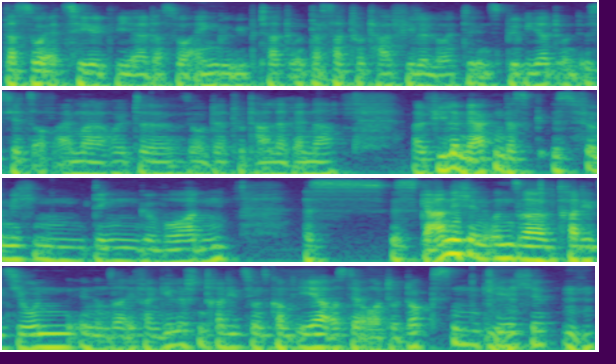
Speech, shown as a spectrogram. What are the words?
das so erzählt, wie er das so eingeübt hat. Und das hat total viele Leute inspiriert und ist jetzt auf einmal heute so der totale Renner. Weil viele merken, das ist für mich ein Ding geworden. Es ist gar nicht in unserer Tradition, in unserer evangelischen Tradition, es kommt eher aus der orthodoxen mhm. Kirche. Mhm.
